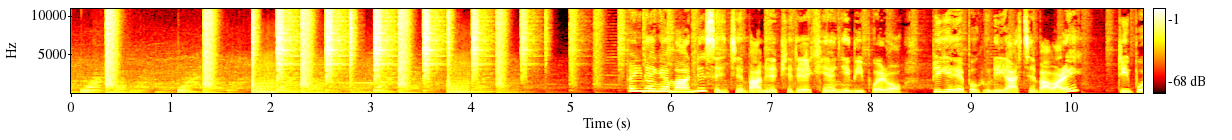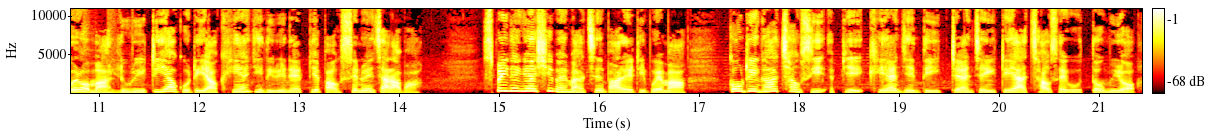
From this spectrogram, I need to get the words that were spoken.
ပိန်နိုင်ငံမှာနှစ်စဉ်ကျင်းပမြဲဖြစ်တဲ့ခရမ်းကျင်သီးပွဲတော်ပြီးခဲ့တဲ့ပုဂ္ဂိုလ်နေ့ကကျင်းပပါတယ်။ဒီပွဲတော်မှာလူတွေတယောက်ကိုတယောက်ခရမ်းကျင်သီးတွေနဲ့ပြစ်ပေါက်ဆင်နွှဲကြတာပါ။စပိန်နိုင်ငံရှိပိုင်းမှာကျင်းပတဲ့ဒီပွဲမှာကုန်တင်ကား6စီးအပြည့်ခရမ်းကျင်သီးတန်ချိန်160ကိုသုံးပြီးတော့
